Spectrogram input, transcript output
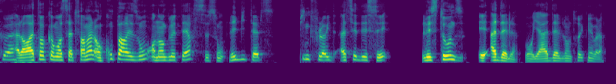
quoi. Alors attends, comment ça te fait mal? En comparaison, en Angleterre, ce sont les Beatles, Pink Floyd, ACDC, les Stones et Adele. Bon, il y a Adele dans le truc, mais voilà.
